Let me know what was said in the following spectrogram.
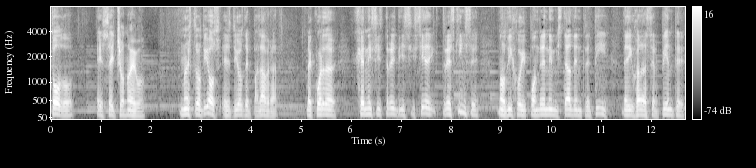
todo es hecho nuevo. Nuestro Dios es Dios de palabra. Recuerda Génesis 3.15 nos dijo, y pondré enemistad entre ti, le dijo a la serpiente,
